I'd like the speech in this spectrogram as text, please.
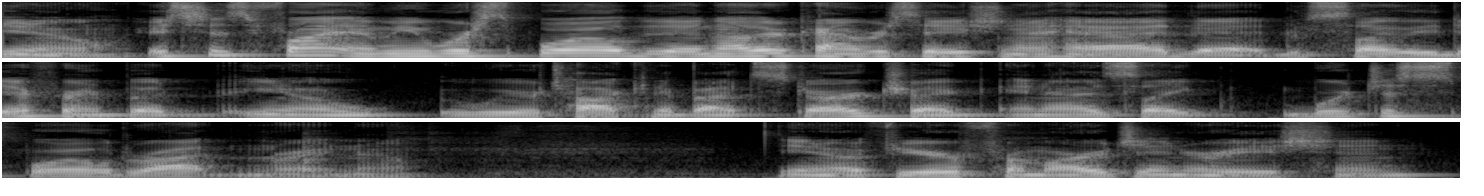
You know, it's just fun. I mean, we're spoiled. Another conversation I had that was slightly different, but you know, we were talking about Star Trek, and I was like, we're just spoiled rotten right now. You know, if you're from our generation,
